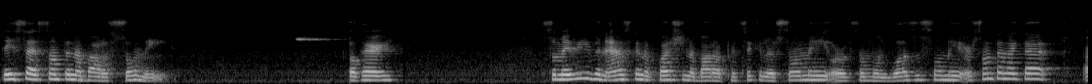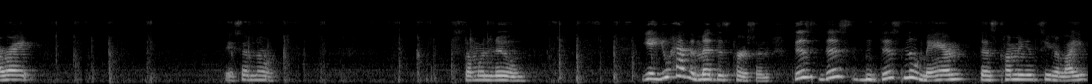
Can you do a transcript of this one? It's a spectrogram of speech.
they said something about a soulmate. Okay? So maybe you've been asking a question about a particular soulmate or if someone was a soulmate or something like that. All right? They said no. Someone new. Yeah, you haven't met this person. This this this new man that's coming into your life,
